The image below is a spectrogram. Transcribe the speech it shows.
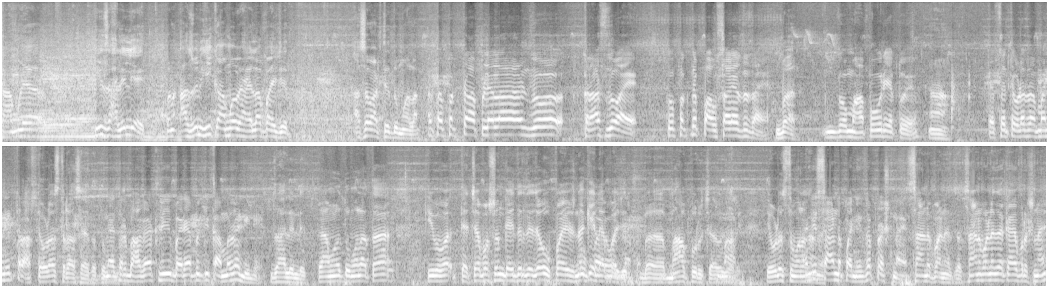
कामं या- ही झालेली आहेत पण अजून ही कामं व्हायला पाहिजेत असं वाटते तुम्हाला? आता फक्त आपल्याला जो त्रास जो आहे तो फक्त पावसाळ्याचाच आहे. बर. जो महापूर येतोय हां. त्याचा तेवढाच आम्हाला त्रास. तेवढाच त्रास आहे आता तुम्हाला. नाहीतर भागातली बऱ्यापैकी कामं झालेली आहे झालेले आहेत. त्यामुळे तुम्हाला आता की बाबा त्याच्यापासून काहीतरी त्याच्या उपाययोजना केल्या उपाययोजना पाहिजेत ब- महापूरच्या वगैरे. एवढंच तुम्हाला आणि सांगायचं. सांडपाणीचा प्रश्न आहे. सांडपाण्याचा सांडपाण्याचा काय प्रश्न आहे?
